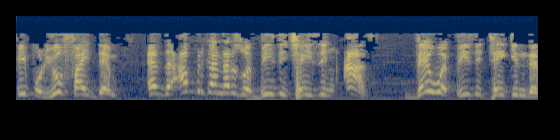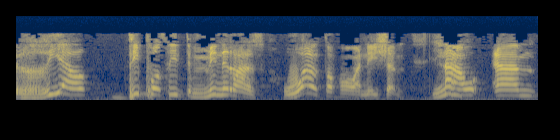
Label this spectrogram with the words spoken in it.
people, you fight them. As the Afrikaners were busy chasing us, they were busy taking the real deposit minerals, wealth of our nation. Now, um,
